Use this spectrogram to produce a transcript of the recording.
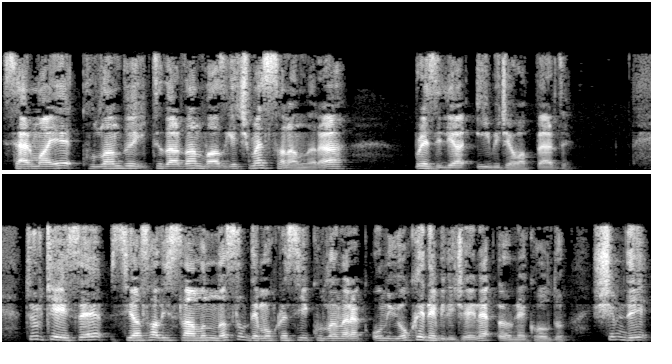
sermaye kullandığı iktidardan vazgeçmez sananlara Brezilya iyi bir cevap verdi. Türkiye ise siyasal İslam'ın nasıl demokrasiyi kullanarak onu yok edebileceğine örnek oldu. Şimdi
